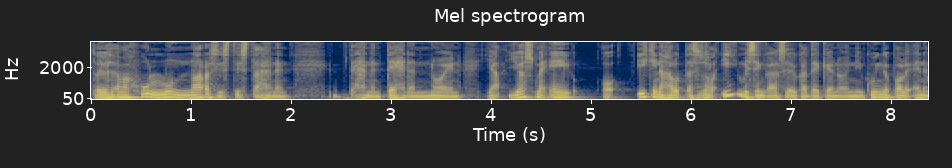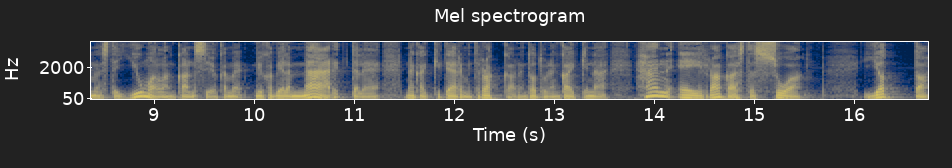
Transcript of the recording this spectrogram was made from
toi olisi aivan hullun narsistista hänen, hänen tehdä noin. Ja jos me ei ikinä haluttaisiin olla ihmisen kanssa, joka tekee noin, niin kuinka paljon enemmän sitten Jumalan kanssa, joka, me, joka vielä määrittelee nämä kaikki termit, rakkauden, totuuden, kaikki nämä. Hän ei rakasta sua, jotta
